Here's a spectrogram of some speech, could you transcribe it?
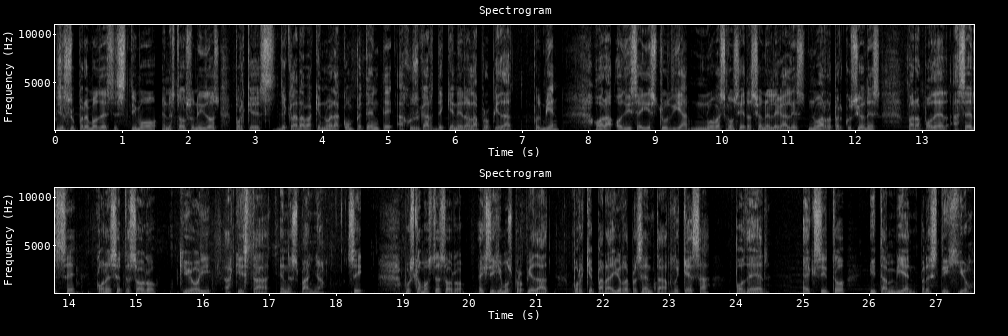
y el Supremo desestimó en Estados Unidos porque declaraba que no era competente a juzgar de quién era la propiedad. Pues bien, ahora Odyssey estudia nuevas consideraciones legales, nuevas repercusiones para poder hacerse con ese tesoro que hoy aquí está en España. Sí, buscamos tesoro, exigimos propiedad, porque para ello representa riqueza, poder, éxito y también prestigio.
